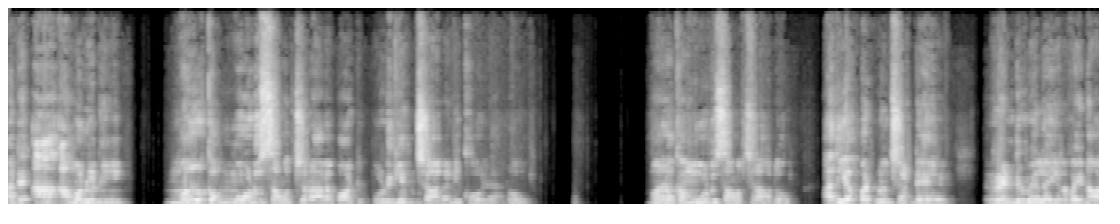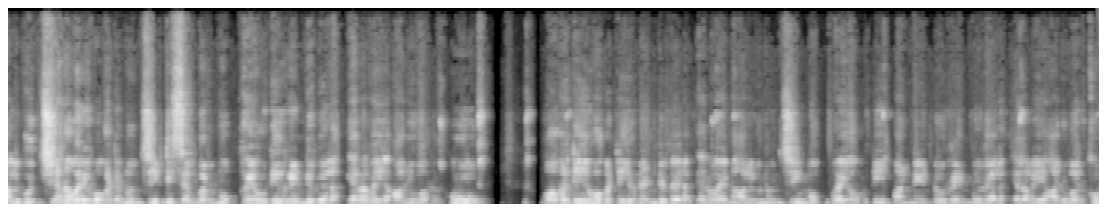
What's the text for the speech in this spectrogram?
అంటే ఆ అమలుని మరొక మూడు సంవత్సరాల పాటు పొడిగించాలని కోరారు. మరొక మూడు సంవత్సరాలు. అది ఎప్పటి నుంచి అంటే రెండు వేల ఇరవై నాలుగు జనవరి ఒకటి నుంచి డిసెంబర్ ముప్పై ఒకటి రెండు వేల ఇరవై ఆరు వరకు. ఒకటి ఒకటి రెండు వేల ఇరవై నాలుగు నుంచి ముప్పై ఒకటి పన్నెండు రెండు వేల ఇరవై ఆరు వరకు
